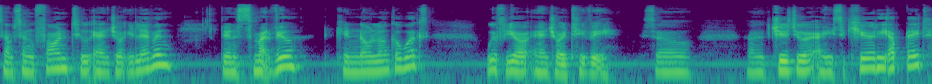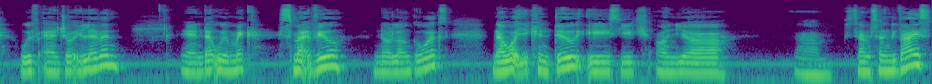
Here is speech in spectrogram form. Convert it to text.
Samsung phone to Android 11, then Smart View can no longer work with your Android TV. So uh, due to a security update with Android 11, and that will make Smart View no longer works. Now what you can do is you on your um, Samsung device,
